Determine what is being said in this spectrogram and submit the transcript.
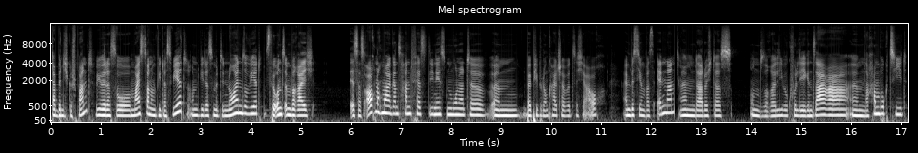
Da bin ich gespannt, wie wir das so meistern und wie das wird und wie das mit den Neuen so wird. Für uns im Bereich ist das auch nochmal ganz handfest die nächsten Monate. Ähm, bei People and Culture wird sich ja auch ein bisschen was ändern. Ähm, dadurch, dass unsere liebe Kollegin Sarah ähm, nach Hamburg zieht,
